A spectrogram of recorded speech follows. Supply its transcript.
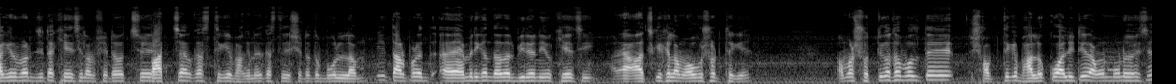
আগের বার যেটা খেয়েছিলাম সেটা হচ্ছে বাচ্চার কাছ থেকে ভাগ্নের কাছ থেকে সেটা তো বললাম। তারপরে আমেরিকান দাদার বিরিয়ানিও খেয়েছি আর আজকে খেলাম অবসর থেকে। আমার সত্যি কথা বলতে সব থেকে ভালো কোয়ালিটির আমার মনে হয়েছে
